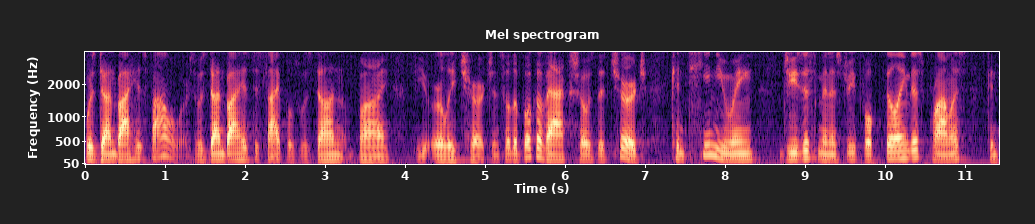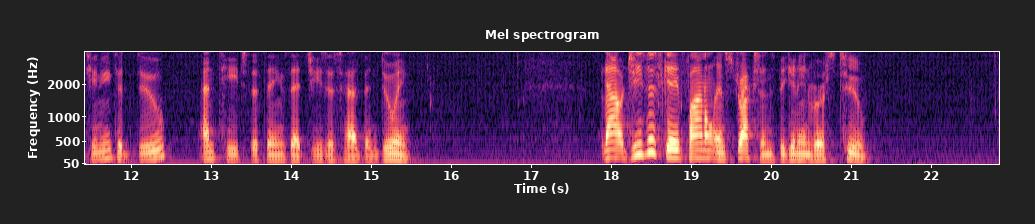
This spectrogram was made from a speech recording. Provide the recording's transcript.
was done by his followers, was done by his disciples, was done by the early church. And so the book of Acts shows the church continuing Jesus' ministry, fulfilling this promise, continuing to do and teach the things that Jesus had been doing. Now, Jesus gave final instructions beginning in verse 2. It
